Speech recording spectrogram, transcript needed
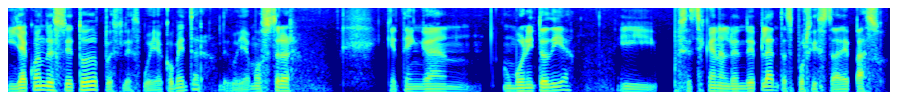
y ya cuando esté todo, pues les voy a comentar, les voy a mostrar. Que tengan un bonito día y pues este canal de plantas por si está de paso.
